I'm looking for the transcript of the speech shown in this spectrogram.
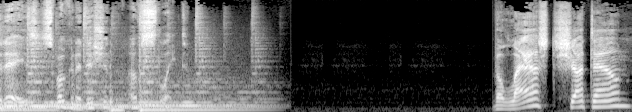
today's spoken edition of Slate. The last shutdown?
